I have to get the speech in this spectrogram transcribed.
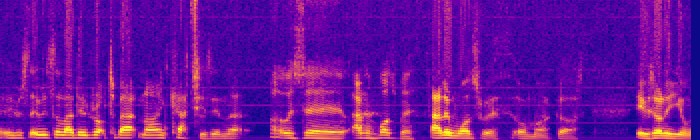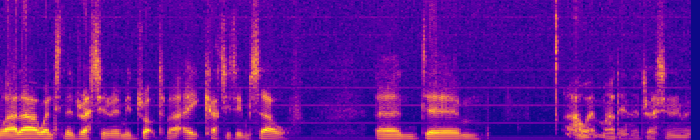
it was it was the lad who dropped about nine catches in that. Oh, it was uh, Adam Wadsworth. Adam Wadsworth. Oh my God, he was only a young lad. I went in the dressing room. He dropped about eight catches himself, and um, I went mad in the dressing room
